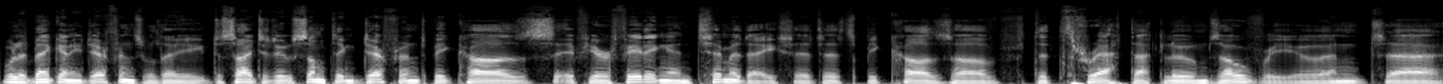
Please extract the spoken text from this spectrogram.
Will it make any difference? Will they decide to do something different? Because if you're feeling intimidated, it's because of the threat that looms over you. And uh,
